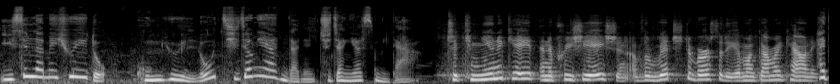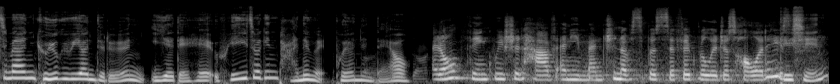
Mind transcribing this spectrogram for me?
이슬람의 휴일도 공휴일로 지정해야 한다는 주장이었습니다. 하지만 교육위원들은 이에 대해 회의적인 반응을 보였는데요. 대신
